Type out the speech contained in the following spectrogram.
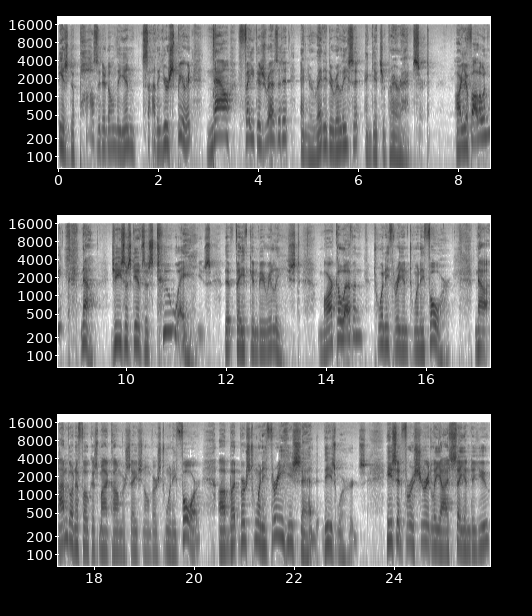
is deposited on the inside of your spirit. Now faith is resident and you're ready to release it and get your prayer answered. Are you following me? Now, Jesus gives us two ways that faith can be released. Mark 11, 23 and 24. Now, I'm going to focus my conversation on verse 24, uh, but verse 23, he said these words. He said, For assuredly I say unto you,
